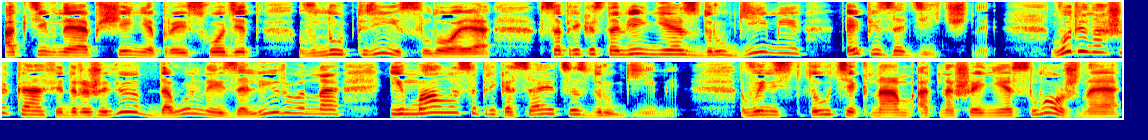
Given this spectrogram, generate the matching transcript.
Активное общение происходит внутри слоя, соприкосновение с другими эпизодичны. Вот и наша кафедра живет довольно изолированно и мало соприкасается с другими. В институте к нам отношение сложное,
